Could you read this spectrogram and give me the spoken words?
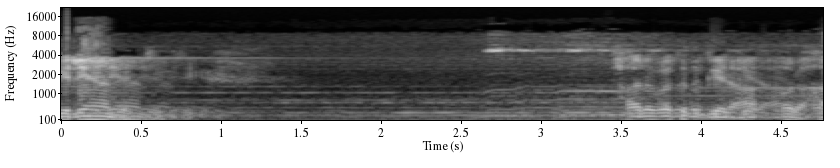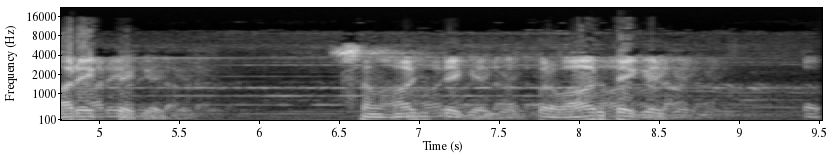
ਗਿਲਿਆਂ ਦੇ ਚ ਹਰ ਵਕਤ ਗਿਲਾ ਔਰ ਹਰ ਇੱਕ ਤੇ ਗਿਲਾ, ਸਮਾਜ ਤੇ ਗਿਲਾ, ਪਰਿਵਾਰ ਤੇ ਗਿਲਾ। ਔਰ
